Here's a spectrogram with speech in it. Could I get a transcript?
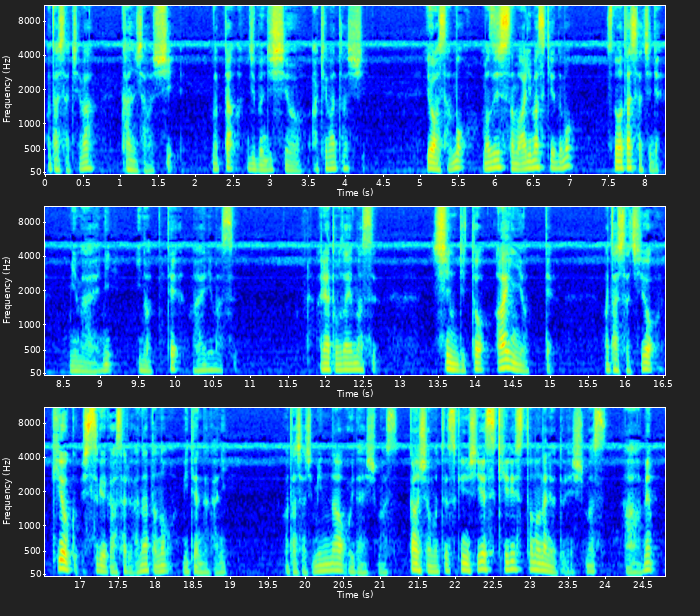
私たちは感謝をしまた自分自身を明け渡し弱さも貧しさもありますけれどもその私たちで見舞いに祈ってまいります。ありがとうございます。真理と愛によって私たちを清くしげかさるあなたの御手の中に私たちみんなをおいだにします。感謝をもって救い主イエス・キリストの名によってお願いします。アーメン。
